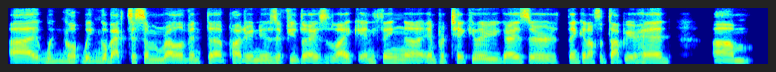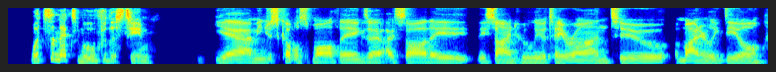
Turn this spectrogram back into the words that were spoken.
Uh, we can go. We can go back to some relevant uh, Padre news if you guys like. Anything uh, in particular you guys are thinking off the top of your head? Um, what's the next move for this team? Yeah, I mean, just a couple small things. I, I, saw they they signed Julio Teheran to a minor league deal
